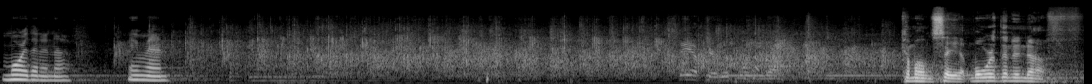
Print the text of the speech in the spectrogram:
More than enough. Amen. Come on, say it. More than enough.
